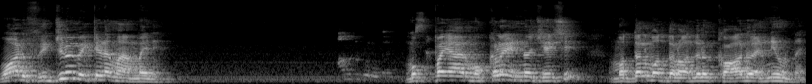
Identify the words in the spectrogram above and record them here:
వాడు ఫ్రిడ్జ్లో పెట్టాడు మా అమ్మాయిని. ముప్పై ఆరు ముక్కలు ఎన్నో చేసి ముద్దలు ముద్దలు అందులో కాలు అన్నీ ఉన్నాయి.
